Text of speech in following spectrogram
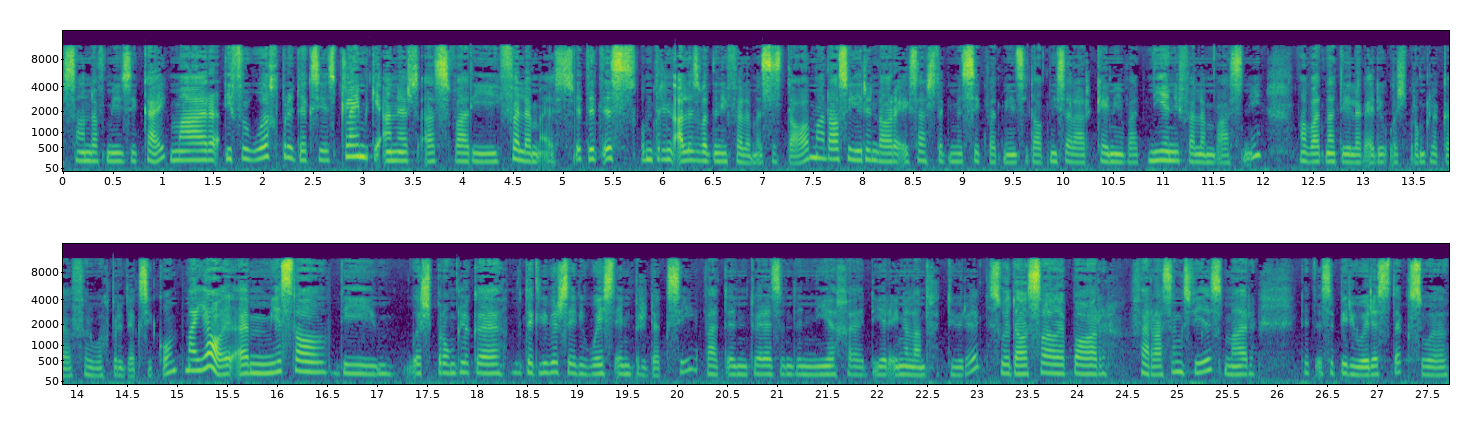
Sound of Music kyk, maar die verhoogproduksie is klein bietjie anders as wat die film is. Dit dit is omtrent alles wat in die film is is daar, maar daar's hier en daar 'n ekstra stuk musiek wat mense dalk nie sal herken nie wat nie in die film was nie, maar wat natuurlik uit die oorspronklike verhoogproduksie kom. Maar ja, um, meestal die oorspronklike, moet ek liewer sê die West End produksie wat in 2009 deur Engeland getoer het. So daar sal 'n paar verrassings wees, maar dit is 'n periodestuk, so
